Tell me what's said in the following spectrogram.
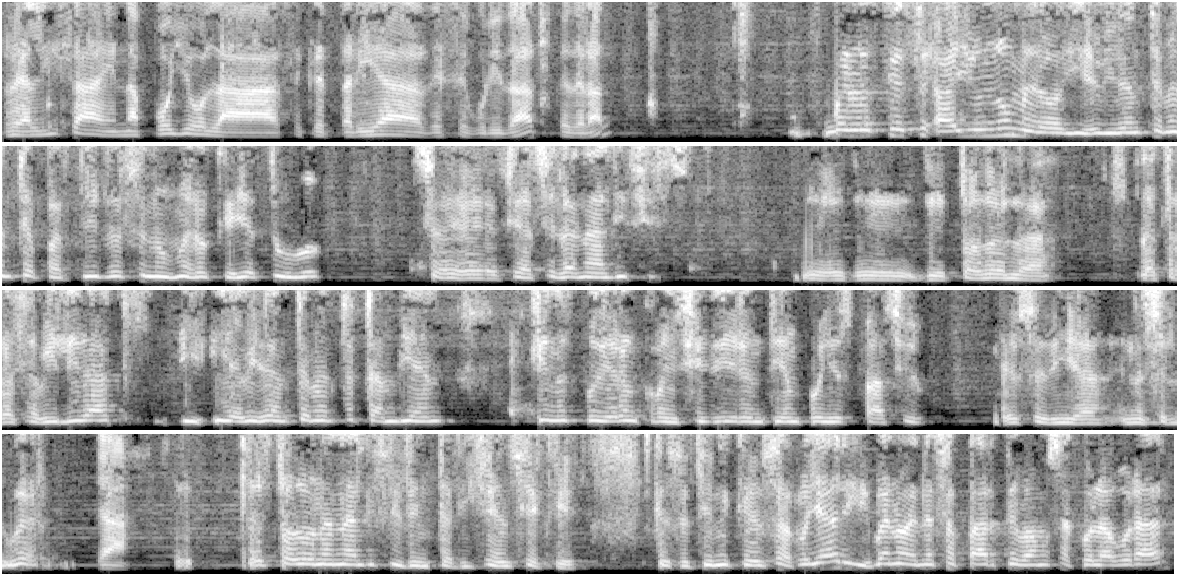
realiza en apoyo la Secretaría de Seguridad Federal. Bueno, es que hay un número y evidentemente a partir de ese número que ella tuvo, se, se hace el análisis de, de, toda la, la trazabilidad y, y, evidentemente también quienes pudieron coincidir en tiempo y espacio ese día en ese lugar. Ya. Es todo un análisis de inteligencia que, que se tiene que desarrollar y bueno, en esa parte vamos a colaborar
